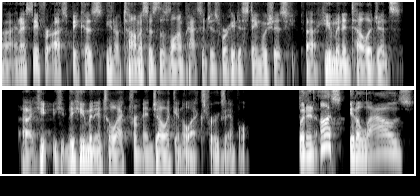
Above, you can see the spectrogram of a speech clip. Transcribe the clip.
uh, and I say for us because you know Thomas has those long passages where he distinguishes uh, human intelligence uh, the human intellect from angelic intellects, for example. But in us, it allows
